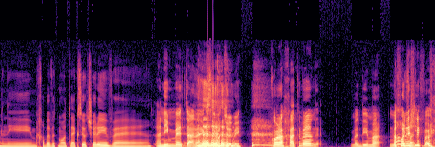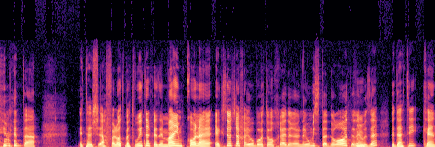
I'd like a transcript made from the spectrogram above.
אני מחבבת מאוד את האקסיות שלי, ו... אני מתה על האקסיות שלי. כל אחת מהן מדהימה. נכון, אני יש לפעמים את ה... את ההפעלות בטוויטר כזה, מה אם כל האקסיות שלך היו באותו חדר, הן היו מסתדרות, הן היו זה? לדעתי, כן.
